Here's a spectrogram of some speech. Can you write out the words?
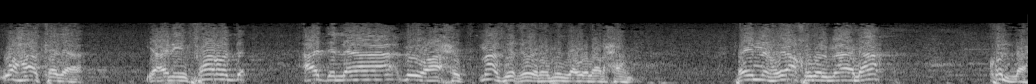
وهكذا. يعني فرد أدلى بواحد ما في غيره من ذوي الأرحام. فإنه يأخذ المال كله.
